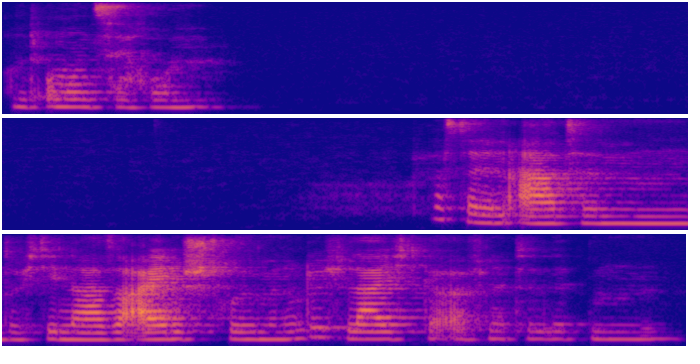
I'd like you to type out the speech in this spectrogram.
und um uns herum. Lass deinen Atem durch die Nase einströmen und durch leicht geöffnete Lippen.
